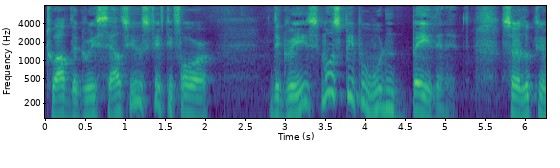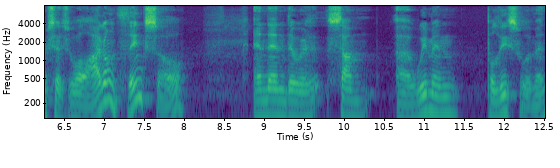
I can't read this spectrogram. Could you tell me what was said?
12 degrees Celsius, 54 degrees. Most people wouldn't bathe in it. So he looked at him and says, Well, I don't think so. And then there were some uh, women, police women,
